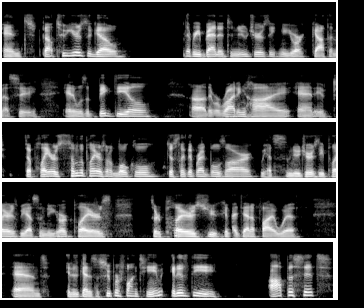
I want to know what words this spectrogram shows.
And about two years ago, they rebranded to New Jersey, New York Gotham FC. And it was a big deal. Uh, they were riding high. And it the players, some of the players are local, just like the Red Bulls are. We have some New Jersey players, we have some New York players, sort of players you can identify with and it again is a super fun team. It is the opposite.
